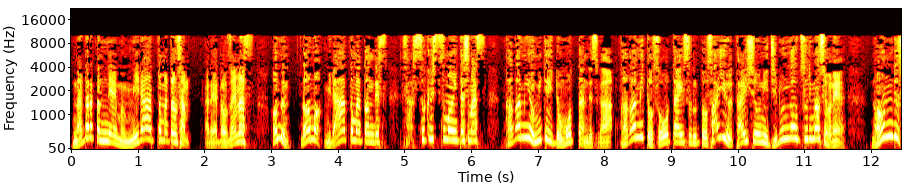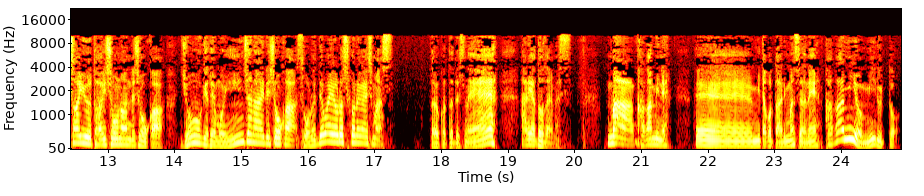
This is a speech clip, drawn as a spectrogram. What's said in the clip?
なだらかネーム、ミラートマトさん。ありがとうございます。本文、どうも、ミラートマトンです。早速質問いたします。鏡を見ていて思ったんですが、鏡と相対すると左右対称に自分が映りますよね。なんで左右対称なんでしょうか？上下でもいいんじゃないでしょうか？それではよろしくお願いします。ということですね。ありがとうございます。まあ、鏡ね。えー、見たことありますよね。鏡を見ると、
